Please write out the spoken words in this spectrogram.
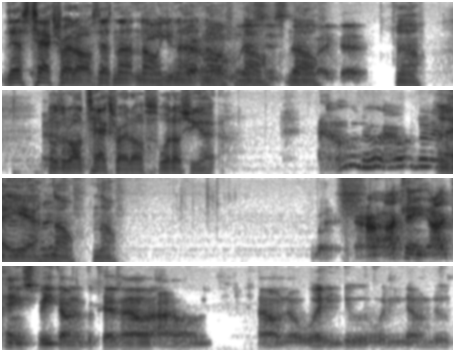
that's tax write-offs that's not no you're not no no no like that. no those are all Um, tax write-offs what else you got I don't know. I don't know. that Uh, yeah, thing. no, no. But I, I can't I can't speak on it because I don't I don't I don't know what he do and what he don't do.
